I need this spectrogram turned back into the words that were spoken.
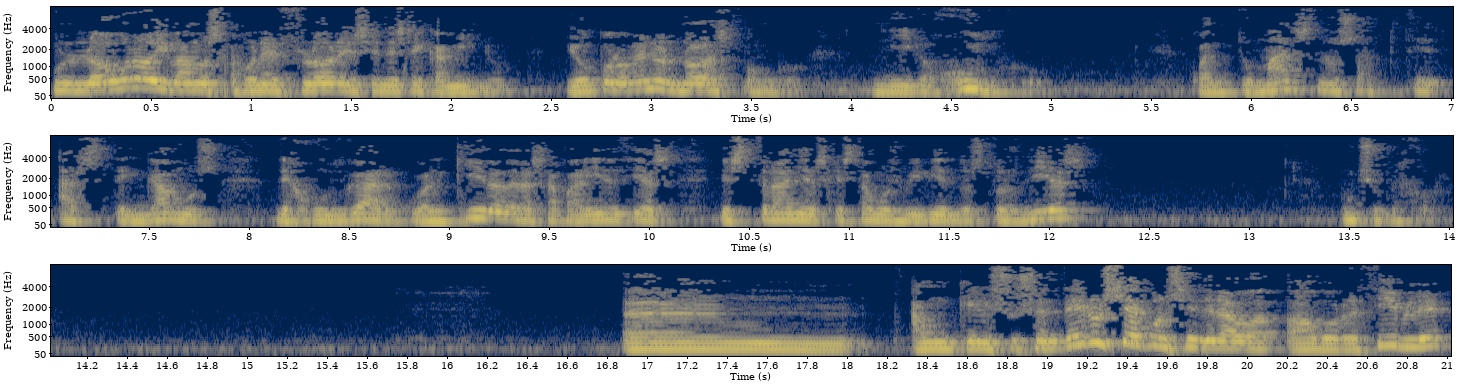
logro y vamos a poner flores en ese camino. Yo por lo menos no las pongo, ni lo juzgo. Cuanto más nos abstengamos de juzgar cualquiera de las apariencias extrañas que estamos viviendo estos días, mucho mejor. Um, aunque su sendero sea considerado aborrecible,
